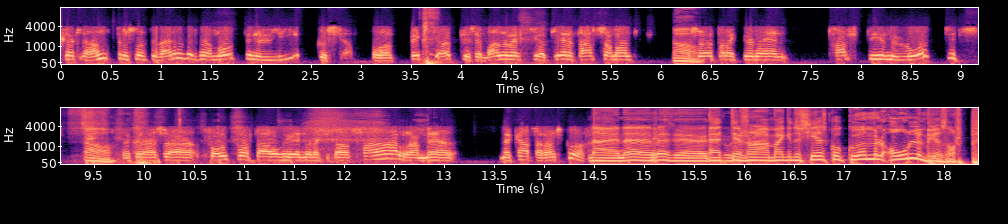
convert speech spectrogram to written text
hvernig andrúslofti verður þegar mótinu líkur sér og að byggja öll þessi mannverki og gera þetta allt saman. Og já, svo er bara einhvern veginn partíinu lókið já. Þannig að þess að fótbolta áhugin er ekkert að fara með með Kataran sko. Nei, nei, með því að Þetta er svona, maður getur séð sko gömul ólimpíuþorp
